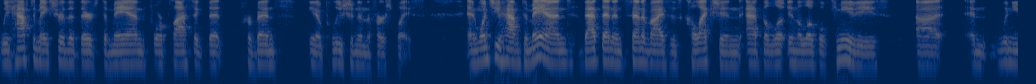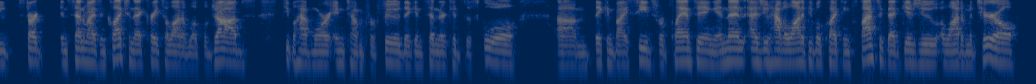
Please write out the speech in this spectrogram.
we have to make sure that there's demand for plastic that prevents you know pollution in the first place. And once you have demand, that then incentivizes collection at the in the local communities. Uh, and when you start incentivizing collection, that creates a lot of local jobs. People have more income for food. They can send their kids to school. Um, they can buy seeds for planting. And then as you have a lot of people collecting plastic, that gives you a lot of material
